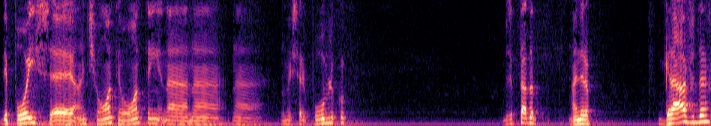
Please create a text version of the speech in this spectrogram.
Depois, é, anteontem, ontem, na, na, na, no Ministério Público, executada de maneira grávida,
